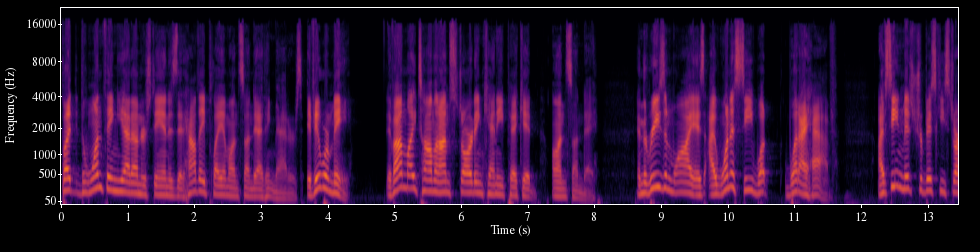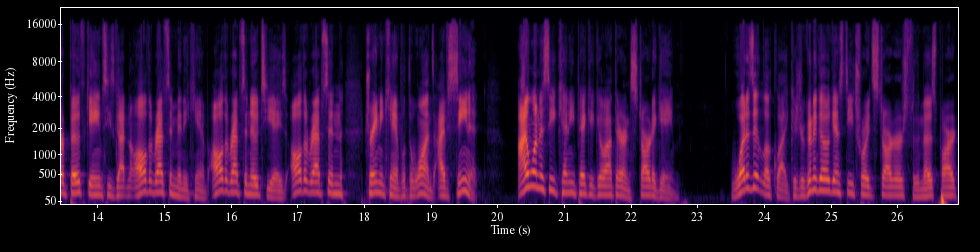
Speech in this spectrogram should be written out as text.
But the one thing you got to understand is that how they play him on Sunday, I think, matters. If it were me, if I'm Mike Tomlin, I'm starting Kenny Pickett on Sunday. And the reason why is I want to see what what I have. I've seen Mitch Trubisky start both games. He's gotten all the reps in minicamp, all the reps in OTAs, all the reps in training camp with the ones. I've seen it. I want to see Kenny Pickett go out there and start a game. What does it look like? Because you're going to go against Detroit starters for the most part.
